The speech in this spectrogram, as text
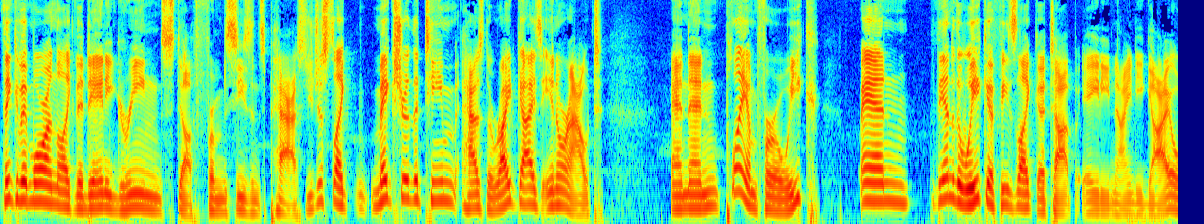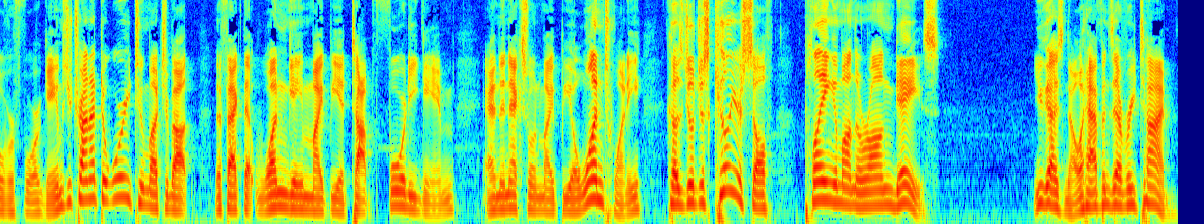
think of it more on the, like the Danny Green stuff from seasons past. You just like make sure the team has the right guys in or out, and then play him for a week. And at the end of the week, if he's like a top 80, 90 guy over four games, you try not to worry too much about the fact that one game might be a top 40 game and the next one might be a 120 because you'll just kill yourself playing him on the wrong days. You guys know it happens every time.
